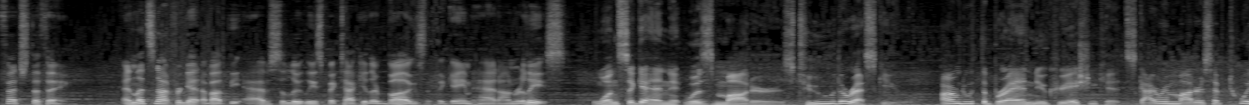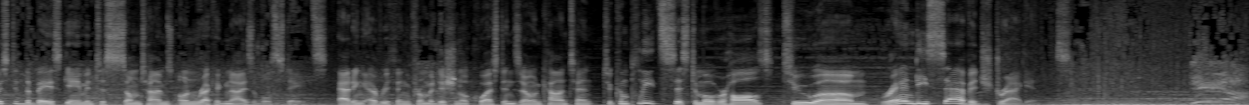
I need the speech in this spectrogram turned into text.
fetch the thing. And let's not forget about the absolutely spectacular bugs that the game had on release. Once again, it was modders to the rescue. Armed with the brand new creation kit, Skyrim modders have twisted the base game into sometimes unrecognizable states, adding everything from additional quest and zone content to complete system overhauls to, um, Randy Savage dragons. Yeah!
